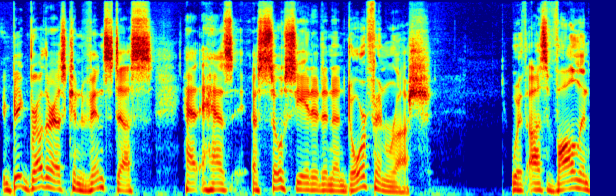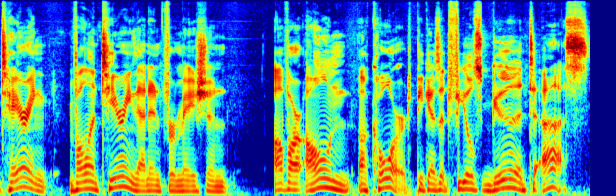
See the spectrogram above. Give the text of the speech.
Big Brother has convinced us has associated an endorphin rush with us volunteering volunteering that information of our own accord because it feels good to us.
